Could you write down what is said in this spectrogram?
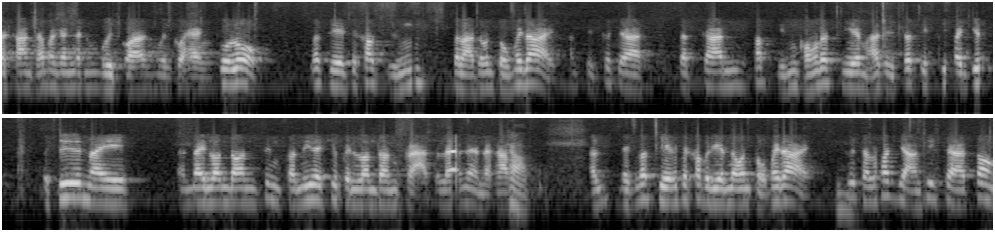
นาคารสถาบันการเงินหมื่นกว่าหมื่นกว่าแห่งทั่วโลกรัสเซียจะเข้าถึงตลาดตะวันตกไม่ได้อังกฤษก็จะจัดการทรัพย์สินของรัสเซียมหาเศรษฐกิจรัสเซียที่ไปยึดไปซื้อในในลอนดอน ซึ่งตอนนี้ได้ชื่อเป็นลอนดอนกราดไปแล้วเนี่ยนะครับครับเด็กรัสเซียก็จะเข้าไปเรียนตะวันตกไม่ได้คือสารพัดอย่างที่จะต้อง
